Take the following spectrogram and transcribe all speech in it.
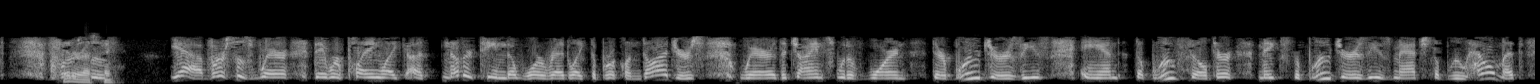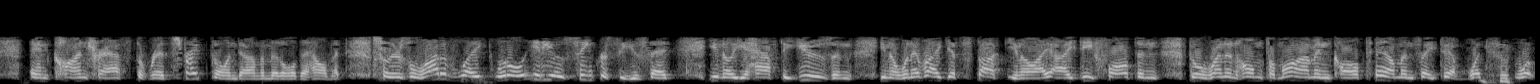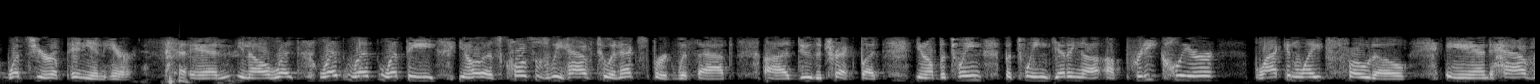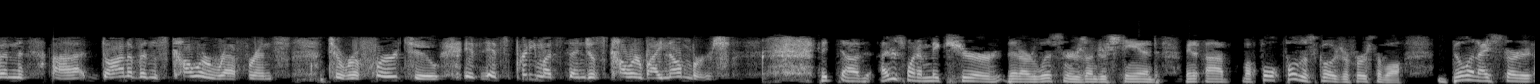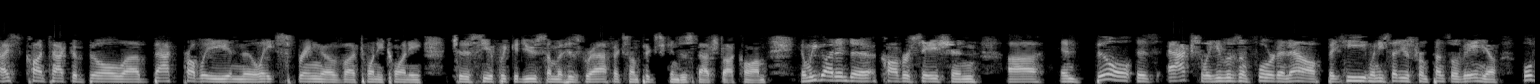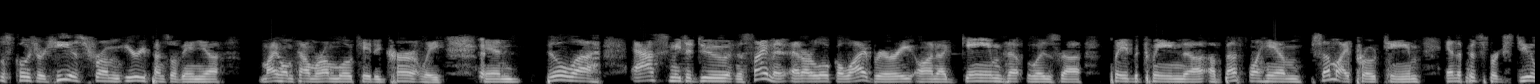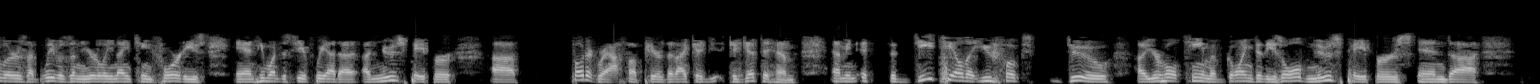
versus Yeah, versus where they were playing like another team that wore red, like the Brooklyn Dodgers, where the Giants would have worn their blue jerseys, and the blue filter makes the blue jerseys match the blue helmet and contrast the red stripe going down the middle of the helmet. So there's a lot of like little idiosyncrasies that, you know, you have to use. And, you know, whenever I get stuck, you know, I, I default and go running home to mom and call Tim and say, Tim, what, what, what's your opinion? Opinion here. and, you know, let, let, let, let the, you know, as close as we have to an expert with that, uh, do the trick. But, you know, between, between getting a, a pretty clear, black and white photo and having uh, Donovan's color reference to refer to, it, it's pretty much then just color by numbers. It, uh, I just want to make sure that our listeners understand. Uh, well, full, full disclosure, first of all, Bill and I started. I contacted Bill uh, back probably in the late spring of uh, 2020 to see if we could use some of his graphics on pigskindispatch.com, and we got into a conversation. Uh, and Bill is actually he lives in Florida now, but he when he said he was from Pennsylvania, full disclosure, he is from Erie, Pennsylvania my hometown where I'm located currently. And Bill uh, asked me to do an assignment at our local library on a game that was uh, played between uh, a Bethlehem semi-pro team and the Pittsburgh Steelers. I believe it was in the early 1940s, and he wanted to see if we had a, a newspaper uh, photograph up here that I could could get to him. I mean, it, the detail that you folks do, uh, your whole team of going to these old newspapers and uh,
